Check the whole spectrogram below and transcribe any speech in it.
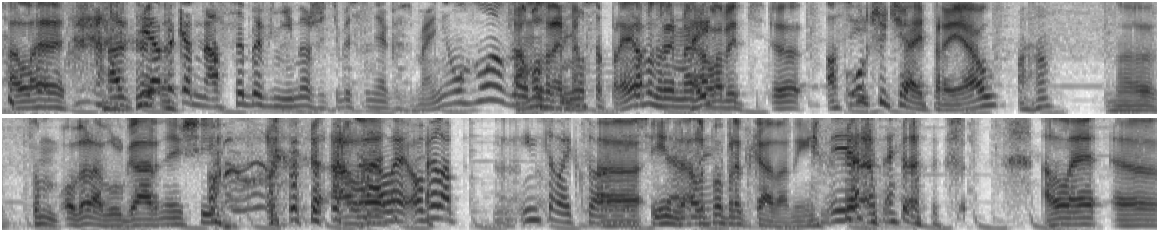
Ale Ale ty napríklad na sebe vnímaš, že tebe sa nejak zmenil hlas? samozrejme, zmenil sa prejav? samozrejme, Hej? ale veď uh, Asi- určite aj prejav. Aha. No, som oveľa vulgárnejší, ale, ale oveľa uh, intelektuálnejší. in, ale popredkávaný. Jasné. ale uh,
